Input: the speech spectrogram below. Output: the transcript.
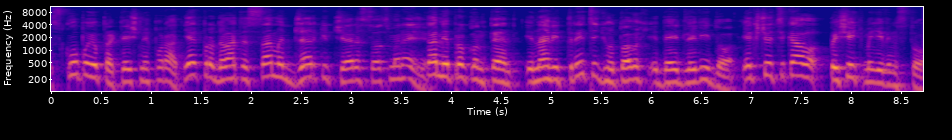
з купою практичних порад, як продавати саме джерки через соцмережі. Там і про контент, і навіть 30 готових ідей для відео. Якщо цікаво, пишіть мені в інсту.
